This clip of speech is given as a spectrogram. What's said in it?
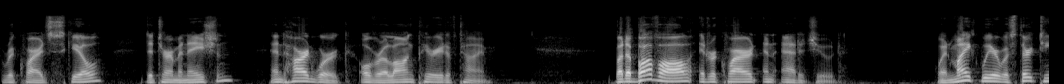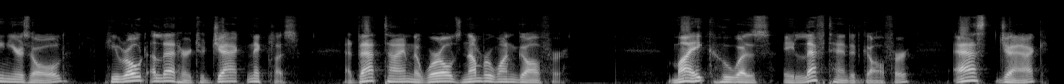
required skill, determination, and hard work over a long period of time. But above all, it required an attitude. When Mike Weir was 13 years old, he wrote a letter to Jack Nicklaus, at that time the world's number one golfer. Mike, who was a left handed golfer, asked Jack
